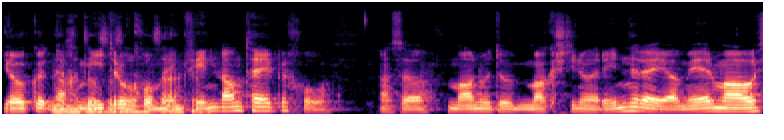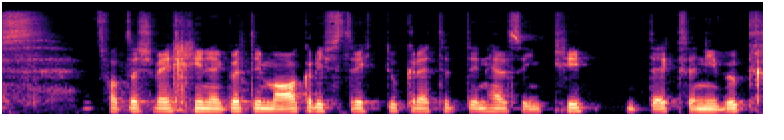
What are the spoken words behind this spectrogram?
Ja, gut, nach dem Eindruck, den wir in Finnland haben bekommen. Also, Manu, du magst dich noch erinnern, ja, mehrmals von den Schwächen gut im Angriffsdrittel gerettet in Helsinki. Und da sehe ich wirklich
